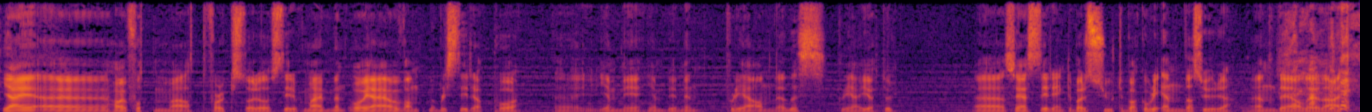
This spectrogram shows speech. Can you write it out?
Jeg eh, har jo fått med meg at folk står og stirrer på meg, men, og jeg er jo vant med å bli stirra på eh, hjemme i hjembyen min fordi jeg er annerledes, fordi jeg er jøtul. Eh, så jeg stirrer egentlig bare surt tilbake og blir enda surere enn det jeg allerede er.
